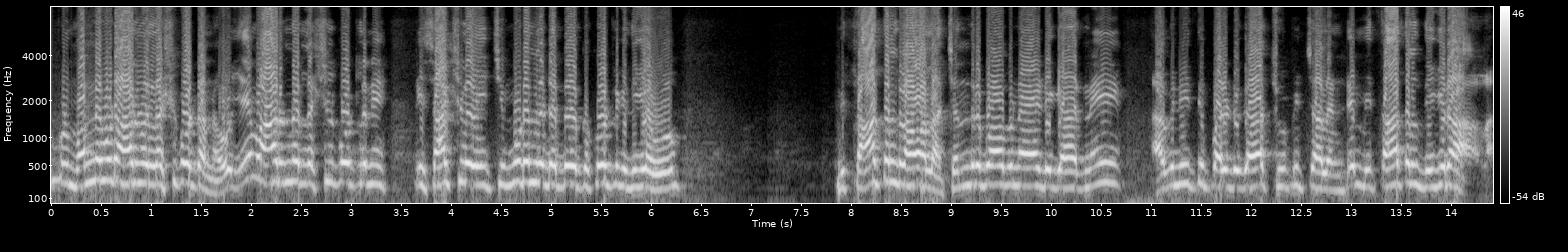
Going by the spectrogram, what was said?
ఇప్పుడు మొన్న కూడా ఆరున్నర లక్షల కోట్లు అన్నావు. ఏం ఆరున్నర లక్షల కోట్లని నీ సాక్షిలో ఇచ్చి మూడు వందల డెబ్బై ఒక్క కోట్లకి దిగావు? మీ తాతలు రావాలా? చంద్రబాబు నాయుడు గారిని అవినీతి పరుడుగా చూపించాలంటే మీ తాతలు దిగి రావాలా?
